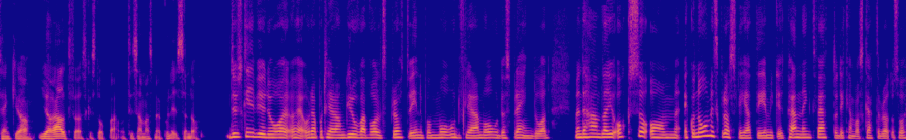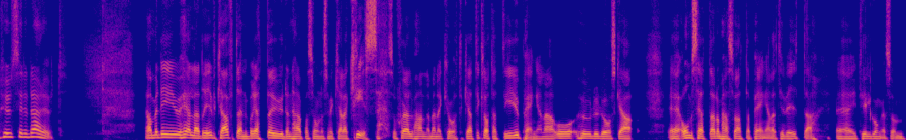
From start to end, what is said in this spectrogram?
tänker jag göra allt för att ska stoppa och tillsammans med polisen. då. Du skriver ju då eh, och rapporterar om grova våldsbrott. Vi är inne på mord, flera mord och sprängdåd. Men det handlar ju också om ekonomisk brottslighet. Det är mycket penningtvätt och det kan vara skattebrott och så. Hur ser det där ut? Ja, men det är ju hela drivkraften, berättar ju den här personen som vi kallar Chris, som själv handlar med narkotika. Det är klart att det är ju pengarna och hur du då ska eh, omsätta de här svarta pengarna till vita eh, i tillgångar som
